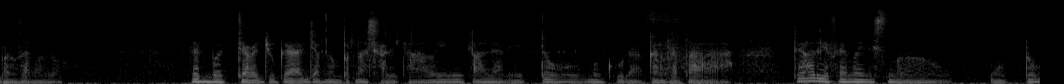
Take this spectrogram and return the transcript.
bareng sama lo. Dan buat cewek juga jangan pernah sekali-kali kalian itu menggunakan kata teori feminisme untuk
